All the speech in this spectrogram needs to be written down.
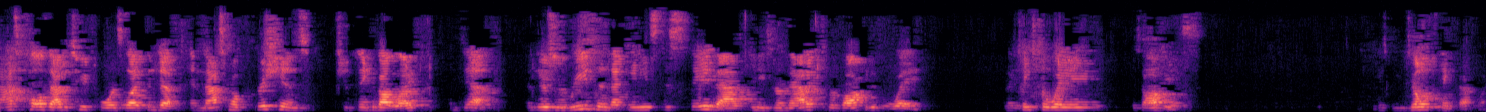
That's Paul's attitude towards life and death, and that's how Christians should think about life and death. And there's a reason that he needs to say that in a dramatic, provocative way. And I think the way is obvious. Because we don't think that way.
